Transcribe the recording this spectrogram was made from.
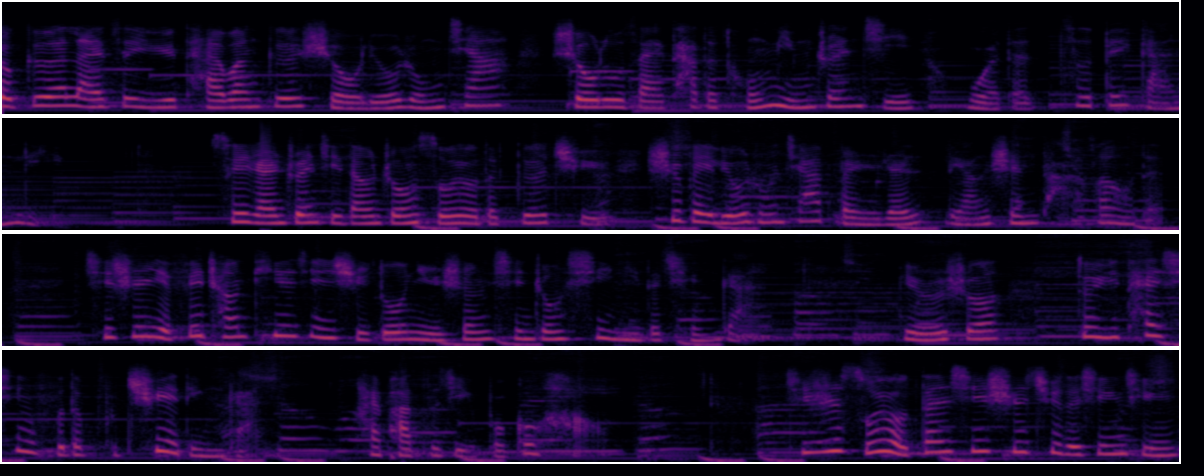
首歌来自于台湾歌手刘荣佳，收录在他的同名专辑《我的自卑感》里。虽然专辑当中所有的歌曲是被刘荣佳本人量身打造的，其实也非常贴近许多女生心中细腻的情感。比如说，对于太幸福的不确定感，害怕自己不够好。其实，所有担心失去的心情，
